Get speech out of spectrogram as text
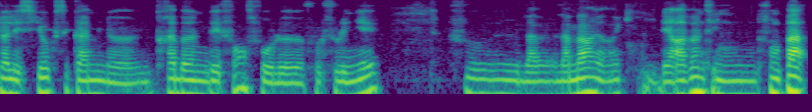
Là, les Seahawks, c'est quand même une, une très bonne défense, faut le, faut le souligner. la, la qui, les Ravens ils ne sont pas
